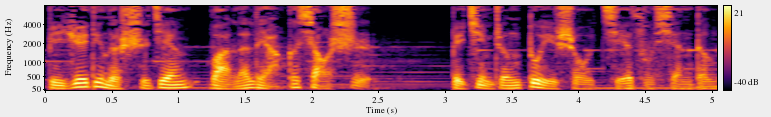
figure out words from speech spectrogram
比约定的时间晚了两个小时，被竞争对手捷足先登。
